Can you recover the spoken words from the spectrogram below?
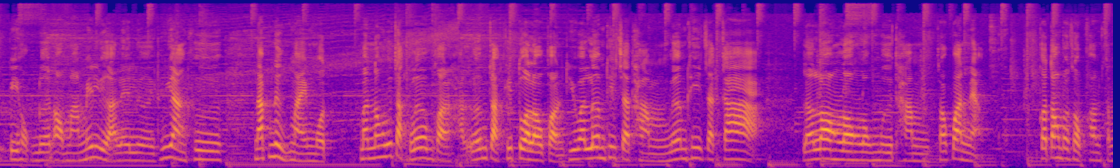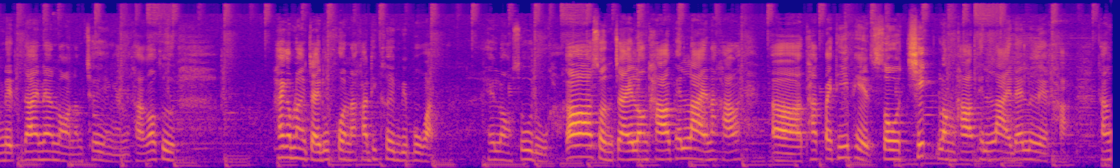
10 ปี 6 เดือนออกมาไม่เหลืออะไรเลย ทุกอย่างคือนับหนึ่งใหม่หมด มันต้องรู้จักเริ่มก่อนค่ะ เริ่มจากที่ตัวเราก่อนที่ว่าเริ่มที่จะทำเริ่มที่จะกล้า แล้วลองลองลงมือทำสักวันเนี่ยก็ต้องประสบความสำเร็จได้แน่นอนน้ำเชื่ออย่างนั้นค่ะ ก็คือ ให้กำลังใจทุกคนนะคะที่เคยมีประวัติให้ลองสู้ดูค่ะ ก็สนใจรองเท้าเพนไลน์นะคะทักไปที่เพจโซชิครองเท้าเพนไลน์ได้เลยค่ะ ทั้ง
